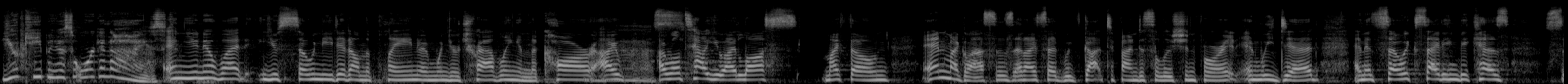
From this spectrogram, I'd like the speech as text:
you're keeping us organized. And you know what? You so need it on the plane and when you're traveling in the car. I, I will tell you, I lost my phone and my glasses, and I said, we've got to find a solution for it, and we did. And it's so exciting because s-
